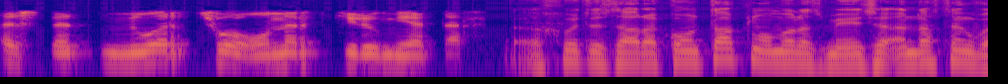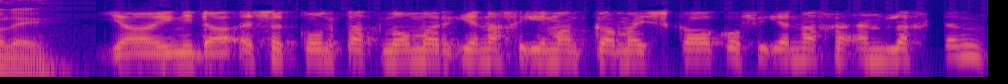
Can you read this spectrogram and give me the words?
is dit noord so 100 km. Uh, goed, is daar 'n kontaknommer as mense inligting wil hê? Ja, en daar is 'n kontaknommer. Enige iemand kan my skakel vir enige inligting.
